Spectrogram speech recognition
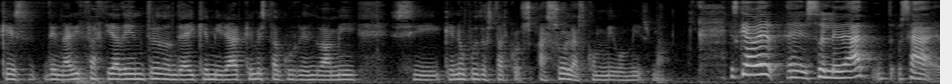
Que es de nariz hacia adentro, donde hay que mirar qué me está ocurriendo a mí, si, que no puedo estar a solas conmigo misma. Es que, a ver, eh, soledad, o sea,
